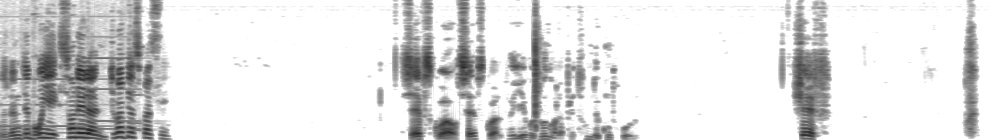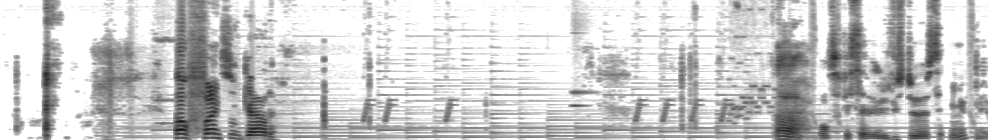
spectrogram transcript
Je vais me débrouiller sans Lélan. Tout va bien se passer. Chef Squall, Chef Squall, veuillez rejoindre la plateforme de contrôle. Chef Enfin une sauvegarde Ah, bon, ça fait juste 7 euh, minutes, mais...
